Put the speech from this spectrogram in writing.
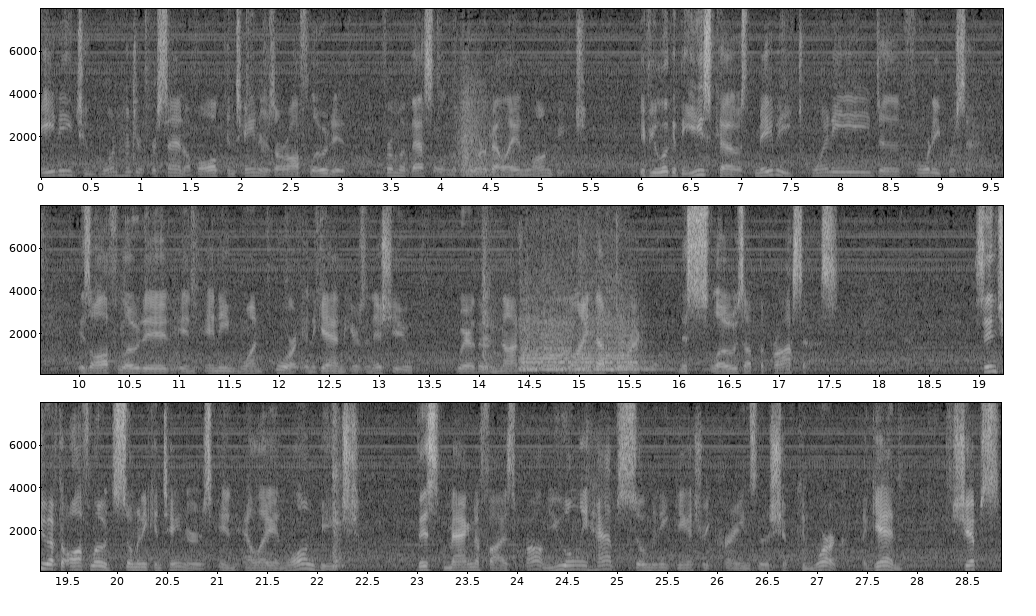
80 to 100% of all containers are offloaded from a vessel in the port of LA and Long Beach. If you look at the East Coast, maybe 20 to 40% is offloaded in any one port. And again, here's an issue where they're not lined up directly. This slows up the process. Since you have to offload so many containers in LA and Long Beach, this magnifies the problem. You only have so many gantry cranes that a ship can work. Again, ships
